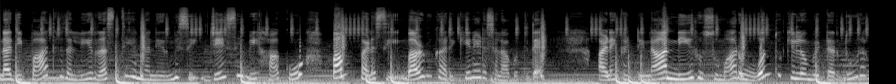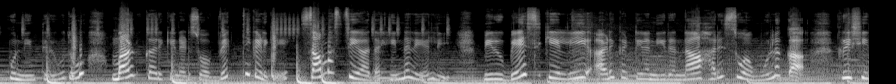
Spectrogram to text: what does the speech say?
ನದಿ ಪಾತ್ರದಲ್ಲಿ ರಸ್ತೆಯನ್ನು ನಿರ್ಮಿಸಿ ಜೆಸಿಬಿ ಹಾಗೂ ಪಂಪ್ ಬಳಸಿ ಮರಳುಗಾರಿಕೆ ನಡೆಸಲಾಗುತ್ತಿದೆ. ಅಣೆಕಟ್ಟಿನ ನೀರು ಸುಮಾರು ಒಂದು ಕಿಲೋಮೀಟರ್ ದೂರಕ್ಕೂ ನಿಂತಿರುವುದು ಮರಳುಗಾರಿಕೆ ನಡೆಸುವ ವ್ಯಕ್ತಿಗಳಿಗೆ ಸಮಸ್ಯೆಯಾದ ಹಿನ್ನೆಲೆಯಲ್ಲಿ ಬಿರು ಬೇಸಿಗೆಯಲ್ಲಿ ಅಣೆಕಟ್ಟಿನ ನೀರನ್ನ ಹರಿಸುವ ಮೂಲಕ ಕೃಷಿ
